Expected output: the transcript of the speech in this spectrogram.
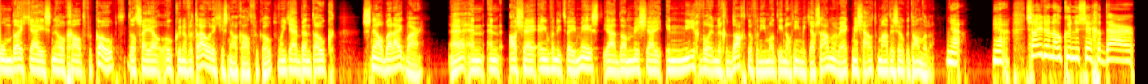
omdat jij snel geld verkoopt, dat zij jou ook kunnen vertrouwen dat je snel geld verkoopt. Want jij bent ook snel bereikbaar. Hè? En, en als jij een van die twee mist, ja, dan mis jij in ieder geval in de gedachten van iemand die nog niet met jou samenwerkt, mis je automatisch ook het andere. Ja, ja. Zou je dan ook kunnen zeggen daar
